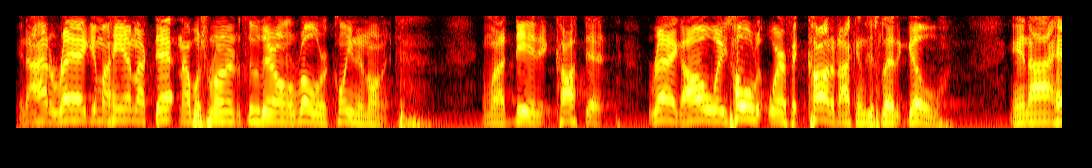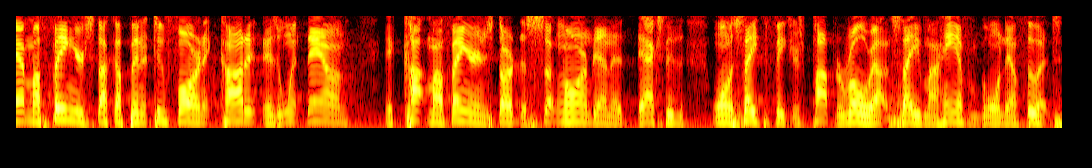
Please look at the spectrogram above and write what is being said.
And I had a rag in my hand like that and I was running it through there on a roller cleaning on it. And when I did, it caught that rag. I always hold it where if it caught it, I can just let it go. And I had my finger stuck up in it too far and it caught it as it went down it caught my finger and started to suck my arm down. It actually, one of the safety features popped the roller out and saved my hand from going down through it.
